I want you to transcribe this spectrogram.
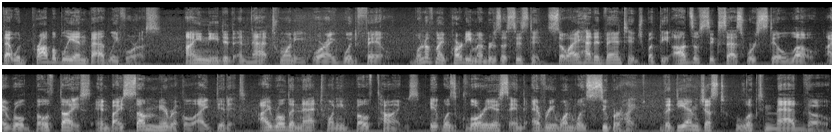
that would probably end badly for us. I needed a nat 20 or I would fail, one of my party members assisted, so I had advantage, but the odds of success were still low. I rolled both dice, and by some miracle I did it. I rolled a nat 20 both times. It was glorious and everyone was super hyped. The DM just looked mad though.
